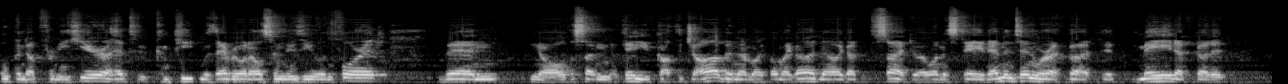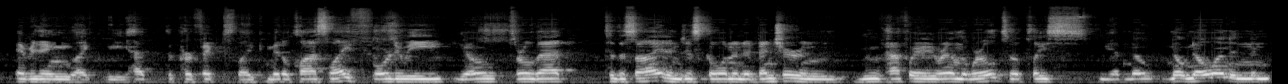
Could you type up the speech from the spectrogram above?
opened up for me here. I had to compete with everyone else in New Zealand for it. Then, you know, all of a sudden, okay, you've got the job. And I'm like, oh my God, now I got to decide. Do I want to stay in Edmonton where I've got it made? I've got it everything like we had the perfect like middle class life or do we you know throw that to the side and just go on an adventure and move halfway around the world to a place we have no no no one and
